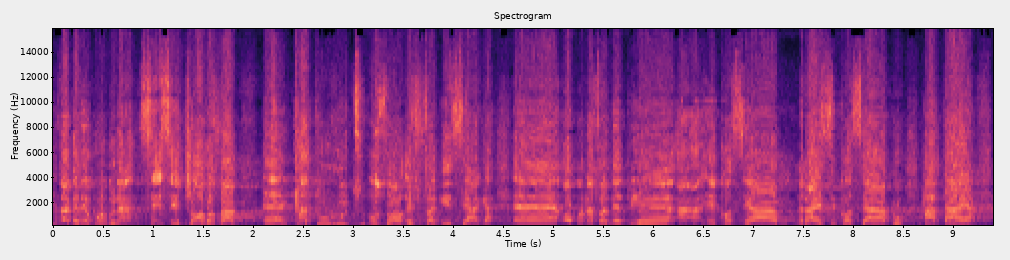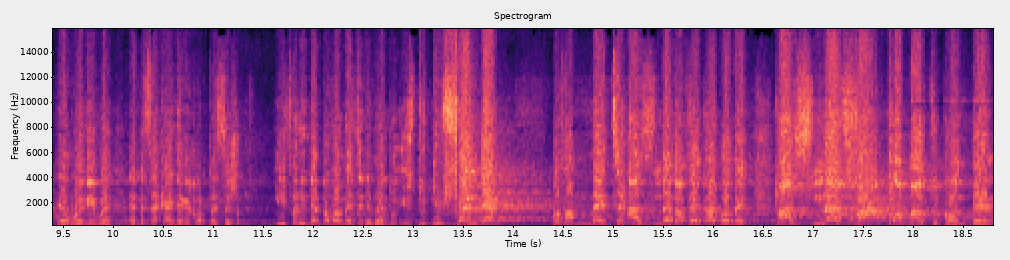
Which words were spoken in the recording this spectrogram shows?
Ife ekwu bụ na si chọọlụfa cattle route ụzọ efifa ga-esi aga. Ee ọ bụ na fa mebie ịkọsịa rice kọsịa akpụ ha taa ya. Ewe n'iwe emesịa ka nye gị compensation. Ife niile gọọmenti na-eme bụ is to defend them. Government has never federal government has never come out to condemn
